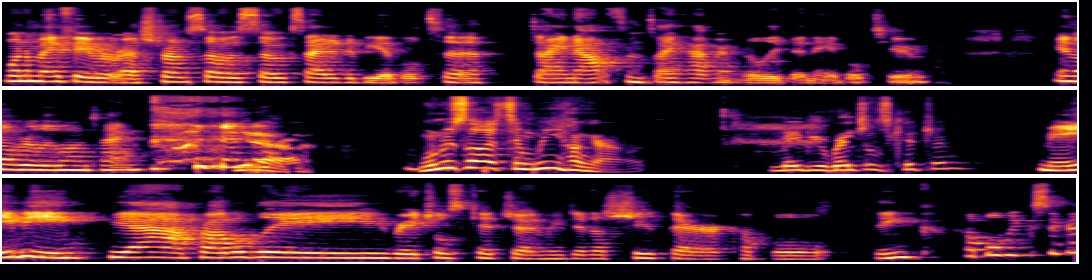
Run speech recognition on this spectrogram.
one of my favorite restaurants. So I was so excited to be able to dine out since I haven't really been able to in a really long time. yeah. When was the last time we hung out? Maybe Rachel's Kitchen? Maybe. Yeah, probably Rachel's Kitchen. We did a shoot there a couple, I think, a couple weeks ago.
